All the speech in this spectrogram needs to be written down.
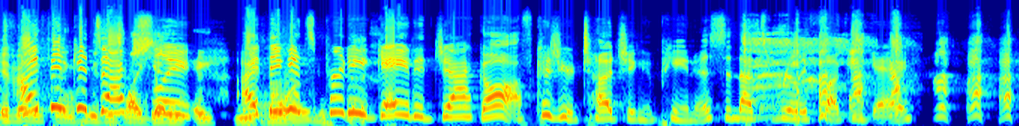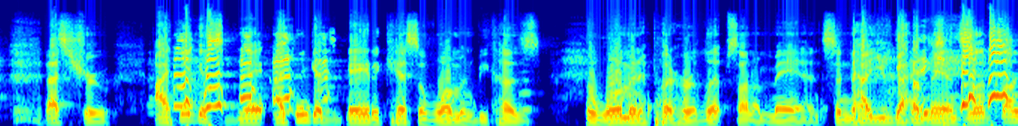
if I think it's just, like, actually- I think it's pretty gay to jack off because you're touching a penis, and that's really fucking gay. That's true. I think it's gay. I think it's gay to kiss a woman because the woman put her lips on a man. So now you've got a man's lips on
